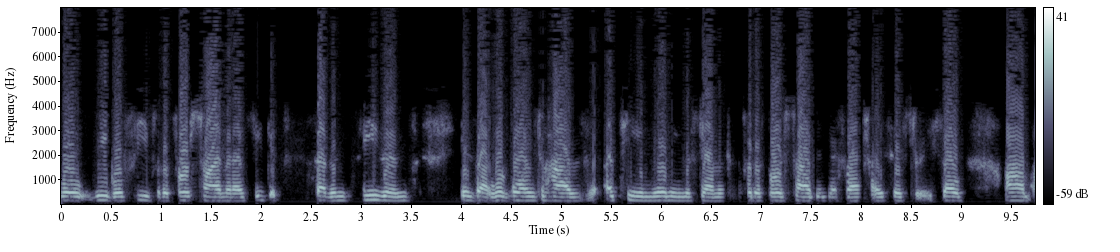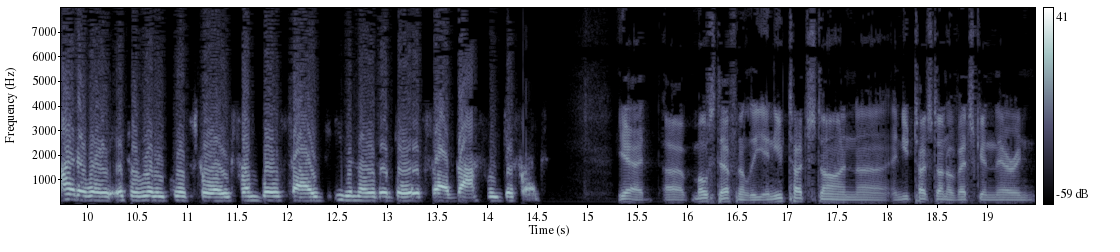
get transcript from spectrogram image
we'll, we will see for the first time, and I think it's seven seasons, is that we're going to have a team winning the Stanley Cup for the first time in their franchise history. So um, either way, it's a really cool story from both sides, even though they're both uh, vastly different. Yeah, uh, most definitely. And you touched on uh, and you touched on Ovechkin there, and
